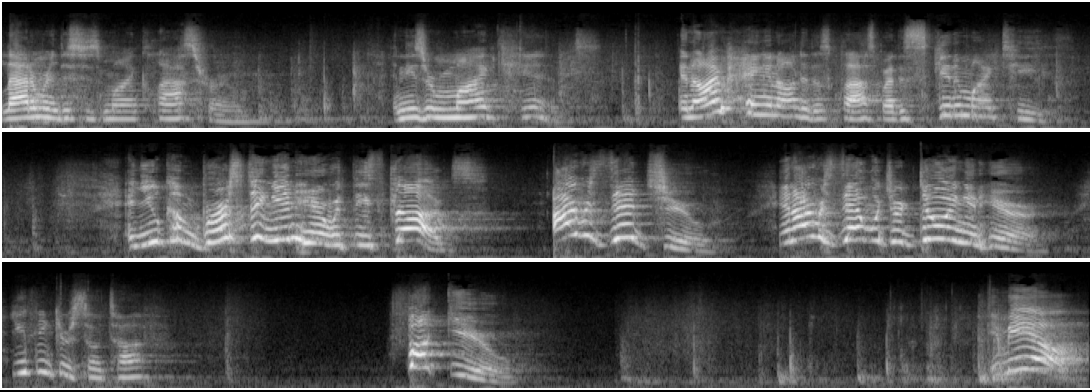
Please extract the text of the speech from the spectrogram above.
Latimer, this is my classroom. And these are my kids. And I'm hanging on to this class by the skin of my teeth. And you come bursting in here with these thugs. I resent you. And I resent what you're doing in here. You think you're so tough? Fuck you. Emil!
